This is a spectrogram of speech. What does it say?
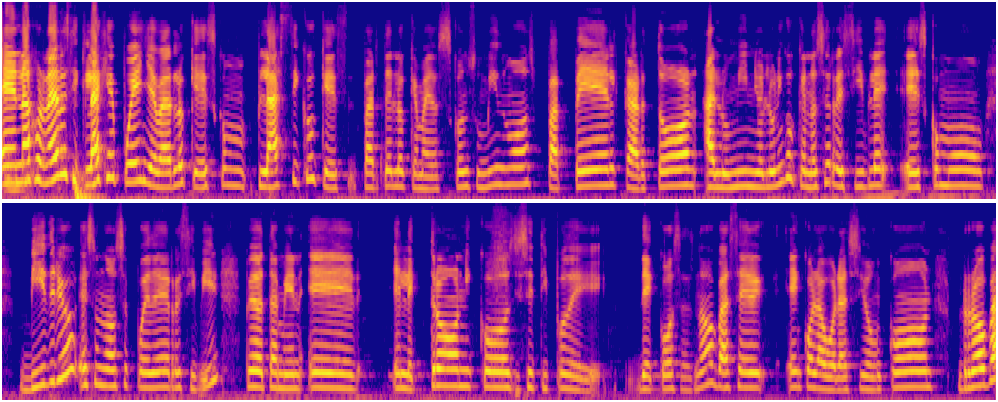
En la jornada de reciclaje pueden llevar lo que es como plástico, que es parte de lo que más consumimos, papel, cartón, aluminio. Lo único que no se recibe es como vidrio, eso no se puede recibir, pero también eh, electrónicos ese tipo de, de cosas, ¿no? Va a ser en colaboración con Roba,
